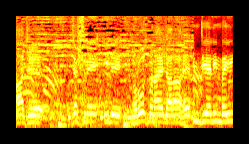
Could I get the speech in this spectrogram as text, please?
आज जश्न ईद नरोज़ मनाया जा रहा है। जी अलीम भाई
